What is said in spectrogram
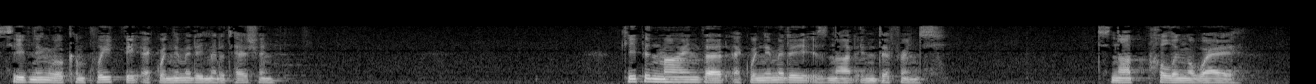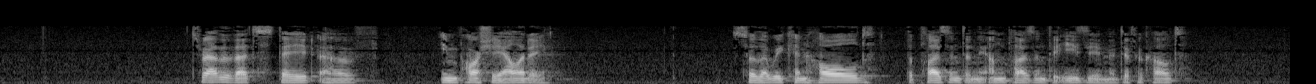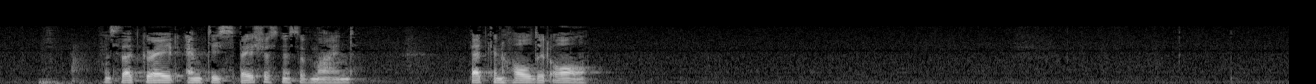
This evening we'll complete the equanimity meditation. Keep in mind that equanimity is not indifference. It's not pulling away. It's rather that state of impartiality so that we can hold the pleasant and the unpleasant, the easy and the difficult. It's that great empty spaciousness of mind that can hold it all.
